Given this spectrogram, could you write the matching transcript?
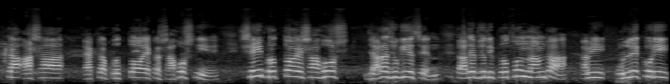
একটা আশা একটা প্রত্যয়, একটা সাহস নিয়ে। সেই প্রত্যয়, সাহস যারা জুগিয়েছেন, তাদের যদি প্রথম নামটা আমি উল্লেখ করি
